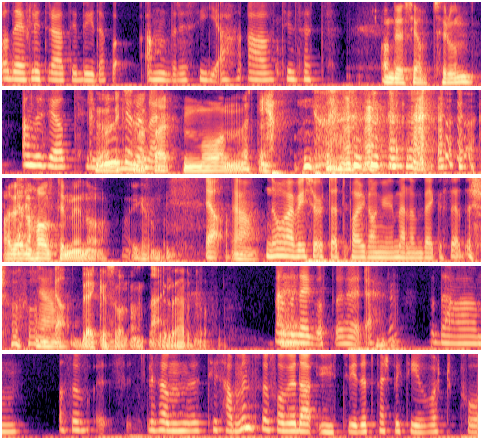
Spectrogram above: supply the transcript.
Og det flytter da til bygda på andre sida av Tynset. Andre sida av Trond. Andre sida av Kunne Trond, liksom og med. vært månen, vet du. ja, det er en halvtime unna. Ja. ja. Nå har vi kjørt et par ganger mellom begge steder, så Ja. ja. Det er ikke så langt Nei. i det hele tatt. Nei, men det er godt å høre. Da og så liksom til sammen så får vi da utvidet perspektivet vårt på,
